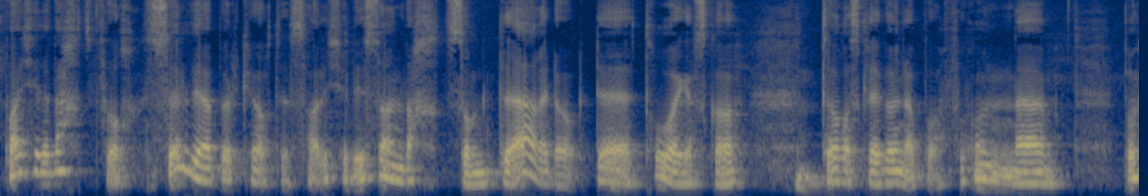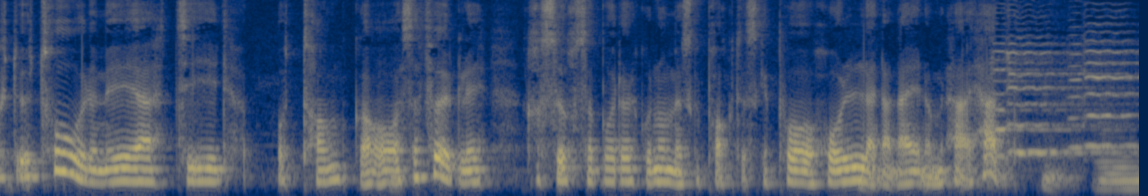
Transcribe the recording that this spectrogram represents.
For hadde ikke det vært for Sylvia Bull Curtis, hadde ikke Lysøen vært som det er i dag. Det tror jeg jeg skal tørre å skrive under på. For hun eh, brukte utrolig mye tid og tanker, og selvfølgelig ressurser, både økonomiske og praktiske, på å holde den eiendommen her i hevd.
